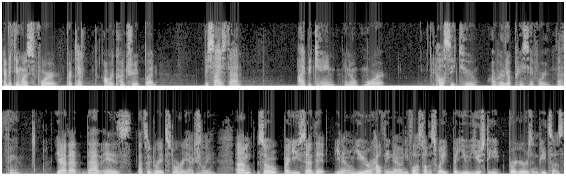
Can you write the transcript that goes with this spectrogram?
everything was for protect our country, but besides that, I became, you know, more healthy too. I really appreciate for that thing. Yeah, that that is that's a great story actually. Um, so, but you said that you know you are healthy now and you've lost all this weight, but you used to eat burgers and pizzas.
